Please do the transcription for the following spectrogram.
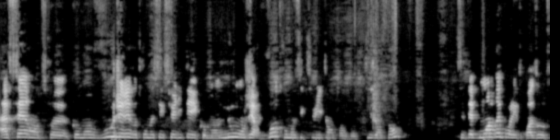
à faire entre comment vous gérez votre homosexualité et comment nous on gère votre homosexualité en tant que vos petits enfants. C'est peut-être moins vrai pour les trois autres,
